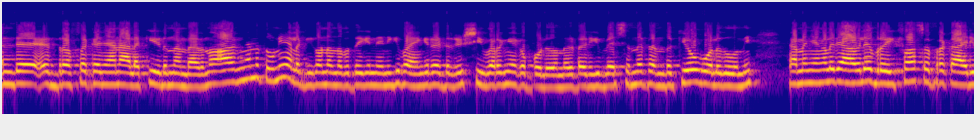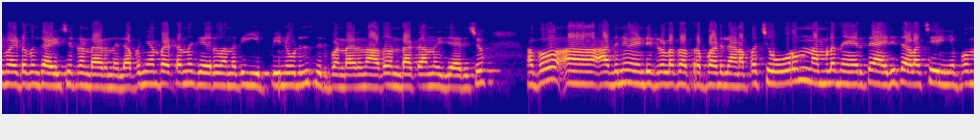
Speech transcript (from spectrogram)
എന്റെ ഡ്രസ്സൊക്കെ ഞാൻ അലക്കി ഇടുന്നുണ്ടായിരുന്നു അങ്ങനെ തുണി അലക്കിക്കൊണ്ട് വന്നപ്പോഴത്തേക്കും എനിക്ക് ഭയങ്കരമായിട്ടൊരു ഷിവറിങ് ഒക്കെ പോലെ തോന്നുന്നു കേട്ടോ. എനിക്ക് വിശന്നിട്ട് എന്തൊക്കെയോ പോലെ തോന്നി. കാരണം ഞങ്ങൾ രാവിലെ ബ്രേക്ക്ഫാസ്റ്റ് അത്ര കാര്യമായിട്ടൊന്നും കഴിച്ചിട്ടുണ്ടായിരുന്നില്ല. അപ്പോൾ ഞാൻ പെട്ടെന്ന് കയറി വന്നിട്ട് ഇപ്പി നൂഡിൽസ് ഇരിപ്പുണ്ടായിരുന്നു. അത് ഉണ്ടാക്കാമെന്ന് വിചാരിച്ചു. അപ്പോൾ അതിന് വേണ്ടിയിട്ടുള്ള തത്രപ്പാടിലാണ്. അപ്പോൾ ചോറും നമ്മൾ നേരത്തെ അരി തിളച്ച് കഴിഞ്ഞപ്പം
